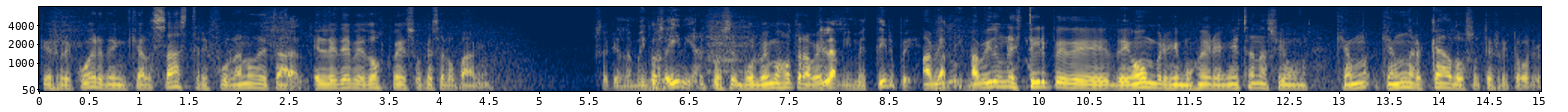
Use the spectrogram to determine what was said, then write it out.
que recuerden que al sastre fulano de tal, él le debe dos pesos que se lo paguen. O sea que es la misma línea. Entonces volvemos otra vez. Es la misma estirpe. Ha habido, una estirpe de, hombres y mujeres en esta nación que han, que han marcado su territorio.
